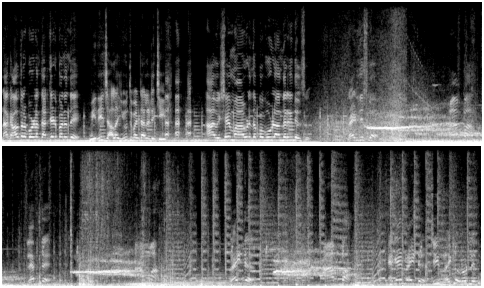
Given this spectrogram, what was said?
నాకు అవతల బోర్డు అర్జెంట్ పని ఉంది. మీది చాలా యూత్ మెంటాలిటీ చీఫ్. ఆ విషయం మా ఆవిడ తప్ప ఊళ్ళో అందరికీ తెలుసు. రైట్ తీసుకో. లెఫ్ట్. రైట్. అబ్బా. అగైన్ రైట్ చీఫ్ రైట్లో రోడ్ లేదు.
